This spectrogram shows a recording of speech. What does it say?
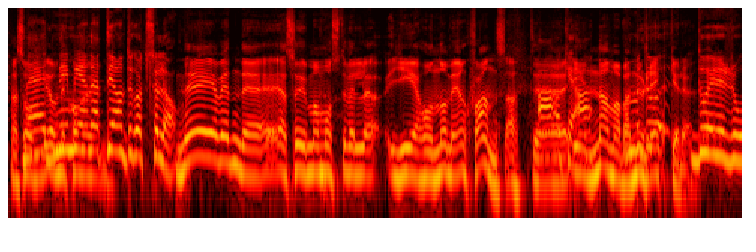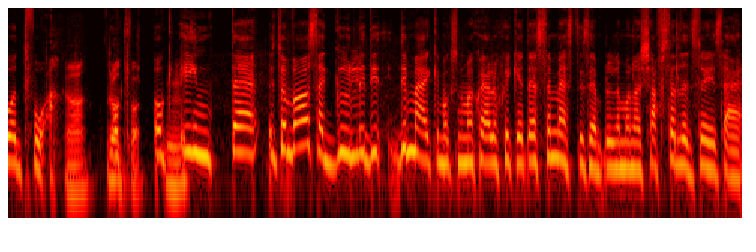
Alltså, om Nej, det- om ni kommer- menar att det har inte gått så långt? Nej, jag vet inte. Alltså, man måste väl ge honom en chans att, Ah, eh, okej, ah. innan man bara, nu då, räcker det. Då är det råd två. Ja, råd två. Och inte... Utan vara så gullig. Det, det märker man också när man själv skickar ett sms till exempel när man har tjafsat lite så är det så här.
